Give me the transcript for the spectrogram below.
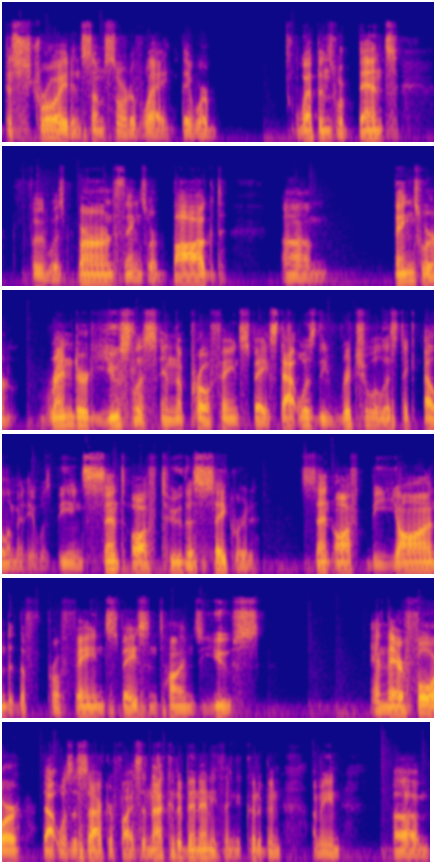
destroyed in some sort of way. They were weapons were bent, food was burned, things were bogged, um, things were rendered useless in the profane space. That was the ritualistic element. It was being sent off to the sacred, sent off beyond the profane space and time's use, and therefore that was a sacrifice, and that could have been anything. It could have been, I mean, um,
